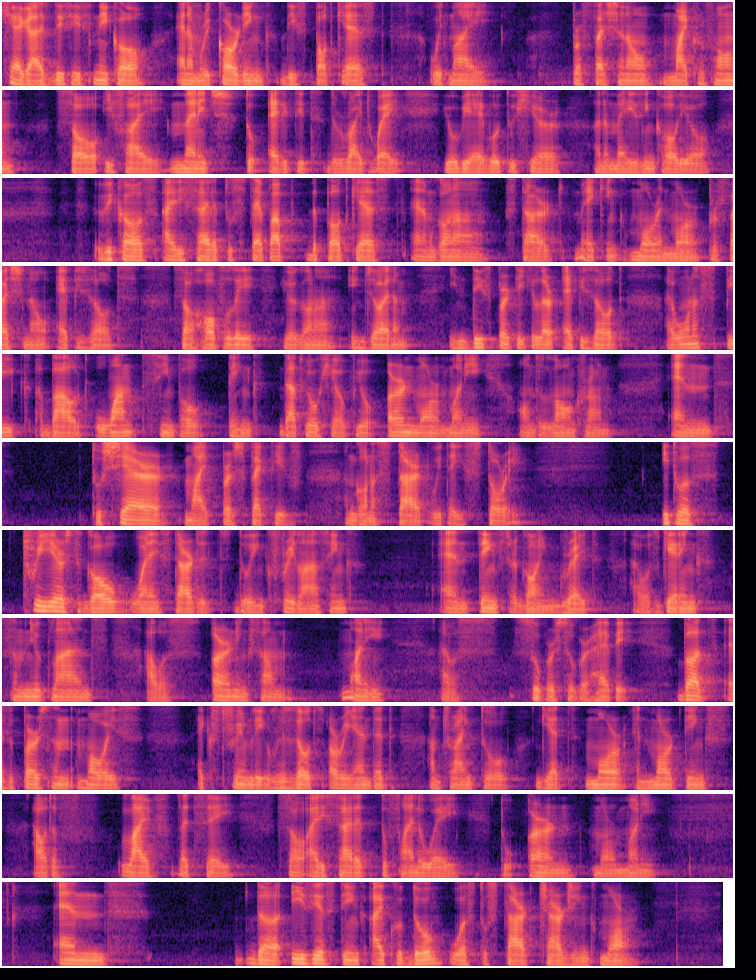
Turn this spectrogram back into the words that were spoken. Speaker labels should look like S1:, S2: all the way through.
S1: Hey guys, this is Nico, and I'm recording this podcast with my professional microphone. So, if I manage to edit it the right way, you'll be able to hear an amazing audio because I decided to step up the podcast and I'm gonna start making more and more professional episodes. So, hopefully, you're gonna enjoy them. In this particular episode, I want to speak about one simple thing that will help you earn more money on the long run. And to share my perspective, I'm gonna start with a story. It was three years ago when I started doing freelancing, and things are going great. I was getting some new clients, I was earning some money, I was super, super happy but as a person, I'm always extremely results oriented. I'm trying to get more and more things out of life, let's say. So I decided to find a way to earn more money. And the easiest thing I could do was to start charging more.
